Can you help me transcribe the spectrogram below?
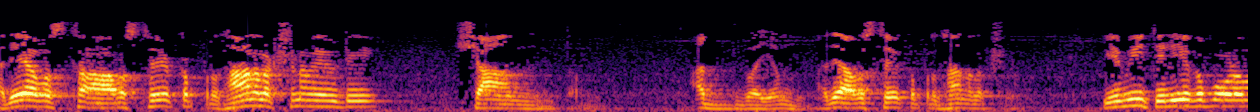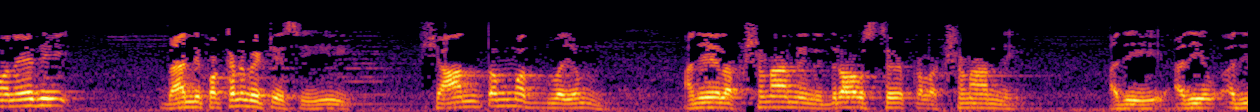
అదే అవస్థ ఆ అవస్థ యొక్క ప్రధాన లక్షణం ఏమిటి? శాంతం అద్వయం. అదే అవస్థ యొక్క ప్రధాన లక్షణం. ఏమీ తెలియకపోవడం అనేది దాన్ని పక్కన పెట్టేసి శాంతం అద్వయం అనే లక్షణాన్ని నిద్రావస్థ యొక్క లక్షణాన్ని అది అది అది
